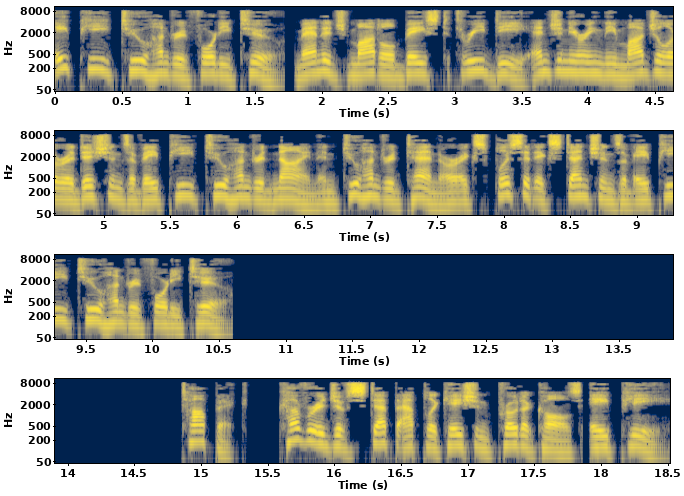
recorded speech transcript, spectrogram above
AP 242 – Managed Model-Based 3D Engineering. The modular editions of AP 209 and 210 are explicit extensions of AP 242. Coverage of STEP application protocols AP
